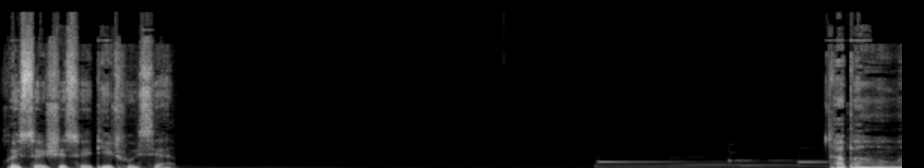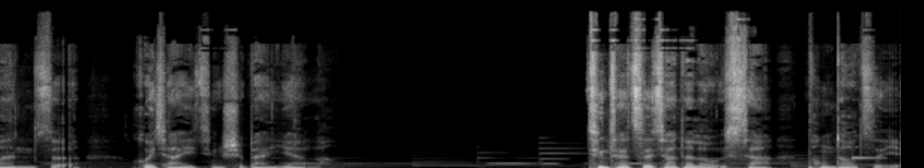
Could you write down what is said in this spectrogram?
会随时随地出现。他办完案子回家已经是半夜了，竟在自家的楼下碰到子言。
